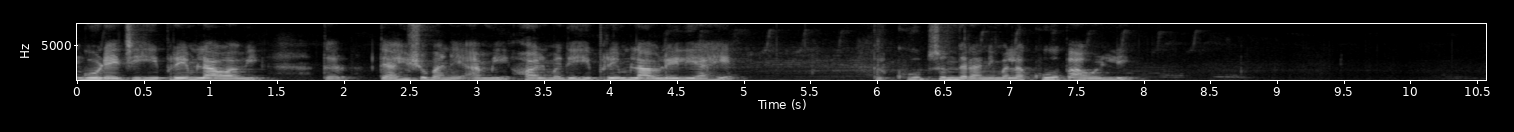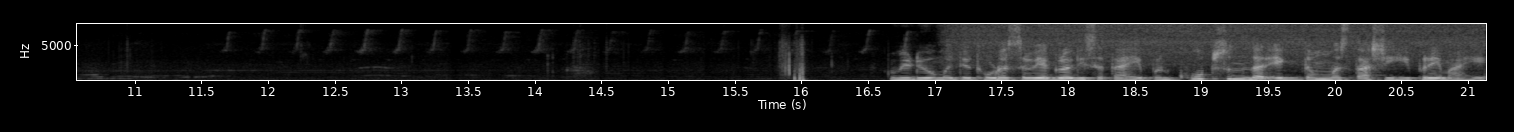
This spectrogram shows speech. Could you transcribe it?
घोड्याची ही फ्रेम लावावी. तर त्या हिशोबाने आम्ही हॉलमध्ये ही फ्रेम लावलेली आहे. तर खूप सुंदर आणि मला खूप आवडली. व्हिडिओमध्ये थोडंसं वेगळं दिसत आहे पण खूप सुंदर एकदम मस्त अशी ही फ्रेम आहे.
